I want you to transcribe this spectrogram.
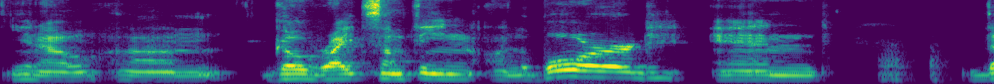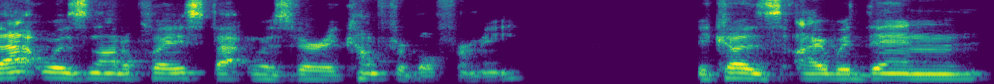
you know, um, go write something on the board. And that was not a place that was very comfortable for me because I would then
